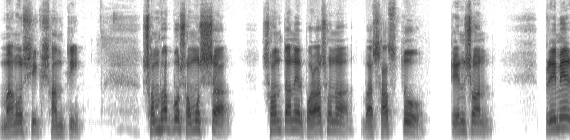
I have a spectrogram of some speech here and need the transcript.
মানসিক শান্তি। সম্ভাব্য সমস্যা, সন্তানের পড়াশোনা বা স্বাস্থ্য, টেনশন প্রেমের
